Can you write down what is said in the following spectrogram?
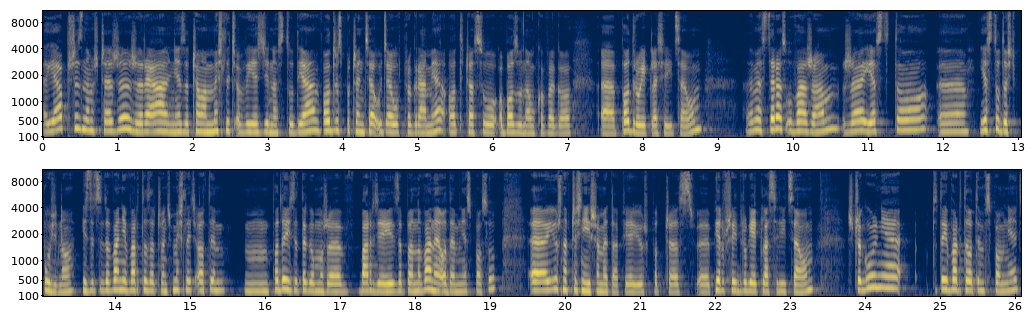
Ja przyznam szczerze, że realnie zaczęłam myśleć o wyjeździe na studia od rozpoczęcia udziału w programie, od czasu obozu naukowego e, po drugiej klasie liceum. Natomiast teraz uważam, że jest to, e, jest to dość późno i zdecydowanie warto zacząć myśleć o tym, mm, podejść do tego może w bardziej zaplanowany ode mnie sposób, już na wcześniejszym etapie, już podczas pierwszej drugiej klasy liceum. Szczególnie tutaj warto o tym wspomnieć,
